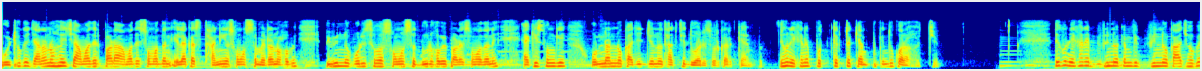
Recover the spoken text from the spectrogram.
বৈঠকে জানানো হয়েছে, আমাদের পাড়া, আমাদের সমাধান এলাকার স্থানীয় সমস্যা মেটানো হবে, বিভিন্ন পরিষেবার সমস্যা দূর হবে পাড়ায় সমাধানে, একই সঙ্গে অন্যান্য কাজের জন্য থাকছে দুয়ারে সরকার ক্যাম্প দেখুন, এখানে প্রত্যেকটা ক্যাম্প কিন্তু করা হচ্ছে। দেখুন, এখানে বিভিন্ন ক্যাম্পে বিভিন্ন কাজ হবে।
